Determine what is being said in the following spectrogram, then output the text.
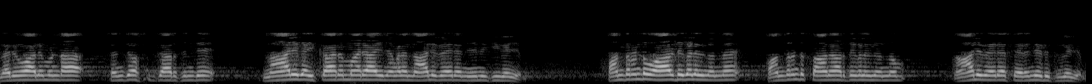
നരുവാലുമുണ്ട സെന്റ് ജോസഫ് ചർച്ചിന്റെ നാല് കൈക്കാരന്മാരായി ഞങ്ങളെ നാലുപേരെ നിയമിക്കുകയും പന്ത്രണ്ട് വാർഡുകളിൽ നിന്ന് പന്ത്രണ്ട് സ്ഥാനാർത്ഥികളിൽ നിന്നും നാലുപേരെ തെരഞ്ഞെടുക്കുകയും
